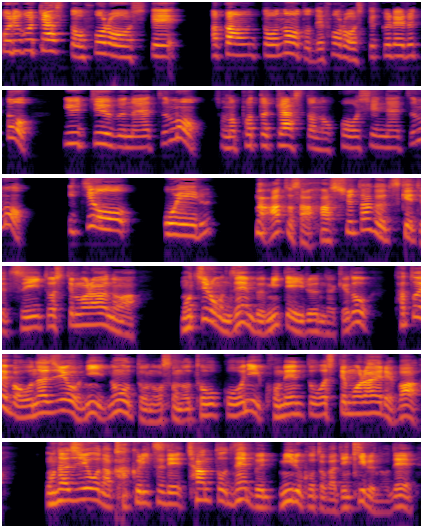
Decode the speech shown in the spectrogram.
ゴリュゴキャストをフォローして、アカウントをノートでフォローしてくれると、YouTube のやつも、そのポッドキャストの更新のやつも、一応追える。まあ、あとさ、ハッシュタグつけてツイートしてもらうのは、もちろん全部見ているんだけど、例えば同じようにノートのその投稿にコメントをしてもらえれば、同じような確率でちゃんと全部見ることができるので、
